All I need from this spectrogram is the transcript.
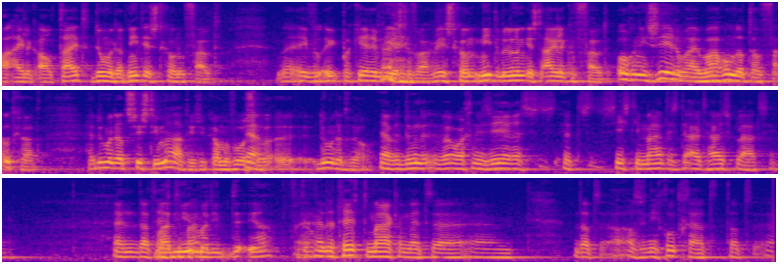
Eigenlijk altijd. Doen we dat niet, is het gewoon een fout. Even, ik parkeer even de eerste vraag. Is het gewoon niet de bedoeling, is het eigenlijk een fout. Organiseren wij waarom dat dan fout gaat? He, doen we dat systematisch? Ik kan me voorstellen, ja. uh, doen we dat wel? Ja, we, doen, we organiseren het systematisch de uithuisplaatsingen. En dat maar heeft, die, te maar die, ja, en dat heeft te maken met uh, um, dat als het niet goed gaat, dat uh,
